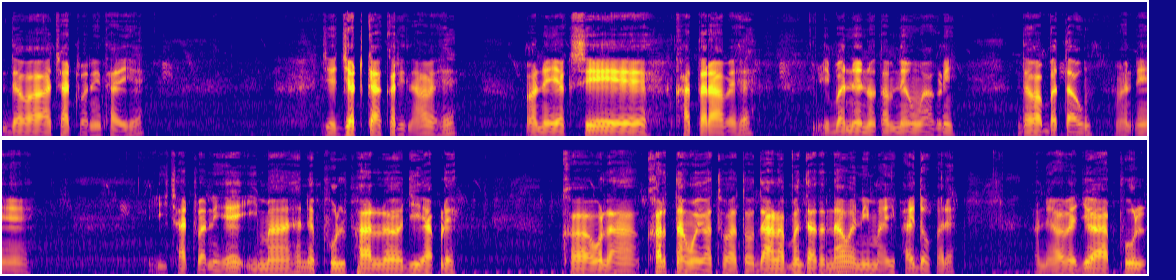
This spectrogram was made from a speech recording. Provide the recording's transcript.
દવા છાંટવાની થાય છે, જે ઝટકા કરીને આવે છે અને એક સે ખાતર આવે છે. એ બંનેનો તમને હું આગળ દવા બતાવું અને એ છાંટવાની છે. એમાં છે ને ફૂલફાલ જે આપણે ઓલા ખરતા હોય અથવા તો દાણા બંધાતા ના હોય ને એમાં એ ફાયદો કરે. અને હવે જો આ ફૂલ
